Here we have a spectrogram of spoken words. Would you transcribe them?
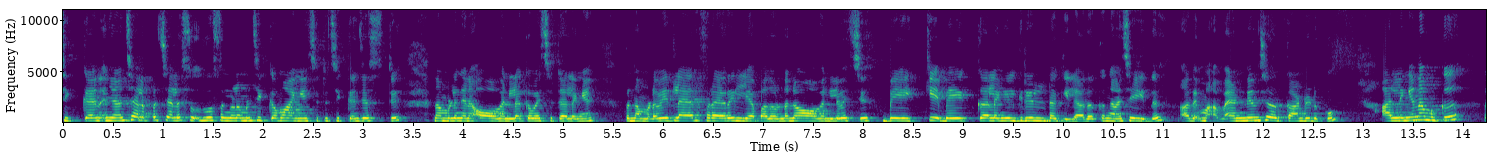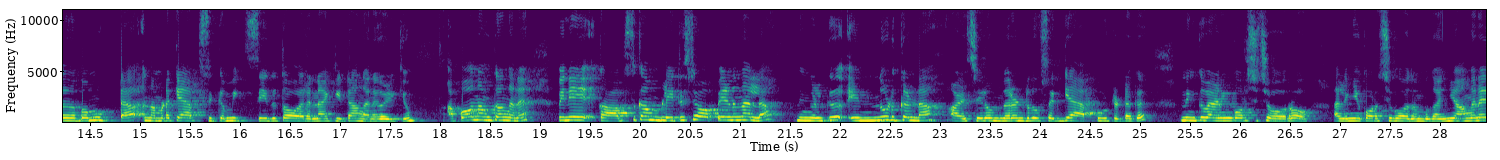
ചിക്കൻ ഞാൻ ചിലപ്പോൾ ചില ദിവസങ്ങൾ നമ്മൾ ചിക്കൻ വാങ്ങി വെച്ചിട്ട് ചിക്കൻ ജസ്റ്റ് നമ്മളിങ്ങനെ ഓവനിലൊക്കെ വെച്ചിട്ട് അല്ലെങ്കിൽ ഇപ്പം നമ്മുടെ വീട്ടിൽ എയർ ഫ്രയർ ഇല്ല അപ്പോൾ അതുകൊണ്ട് തന്നെ ഓവനിൽ വെച്ച് ബേക്ക് ബേക്ക് അല്ലെങ്കിൽ ഗ്രിൽഡ് ഒക്കെ ഇല്ല അതൊക്കെ ഇങ്ങനെ ചെയ്ത് അത് എണ്ണയും എണ്ണയൊന്നും ചേർക്കാണ്ട് എടുക്കും. അല്ലെങ്കിൽ നമുക്ക് ഇപ്പം മുട്ട നമ്മുടെ ക്യാപ്സിക്കം മിക്സ് ചെയ്ത് തോരനാക്കിയിട്ട് അങ്ങനെ കഴിക്കും. അപ്പോൾ നമുക്ക് അങ്ങനെ പിന്നെ കാബ്സ് കംപ്ലീറ്റ് സ്റ്റോപ്പ് ചെയ്യണമെന്നല്ല നിങ്ങൾക്ക് എന്നും എടുക്കണ്ട. ആഴ്ചയിൽ ഒന്നോ രണ്ടോ ദിവസം ഗ്യാപ്പ് വിട്ടിട്ടൊക്കെ നിങ്ങൾക്ക് വേണമെങ്കിൽ കുറച്ച് ചോറോ അല്ലെങ്കിൽ കുറച്ച് ഗോതമ്പ് കഞ്ഞിയോ അങ്ങനെ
